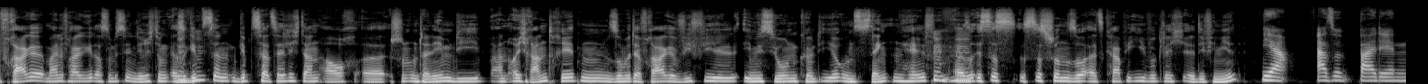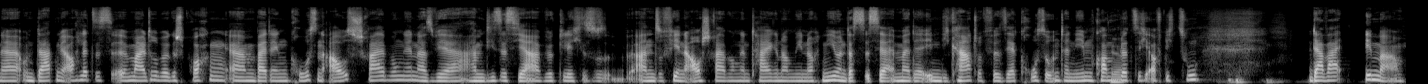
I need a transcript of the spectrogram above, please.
Frage, meine Frage geht auch so ein bisschen in die Richtung, also mhm. gibt es denn, gibt es tatsächlich dann auch äh, schon Unternehmen, die an euch rantreten, so mit der Frage, wie viel Emissionen könnt ihr uns senken helfen? Mhm. Also ist das, ist das schon so als KPI wirklich äh, definiert? Ja, also bei den, äh, und da hatten wir auch letztes äh, Mal drüber gesprochen, ähm, bei den großen Ausschreibungen. Also wir haben dieses Jahr wirklich so, an so vielen Ausschreibungen teilgenommen wie noch nie. Und das ist ja immer der Indikator für sehr große Unternehmen, kommen ja. plötzlich auf dich zu. Da war immer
